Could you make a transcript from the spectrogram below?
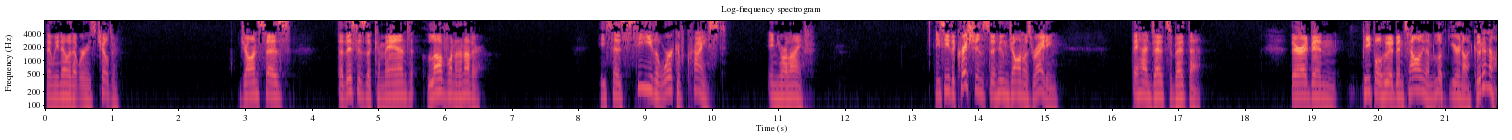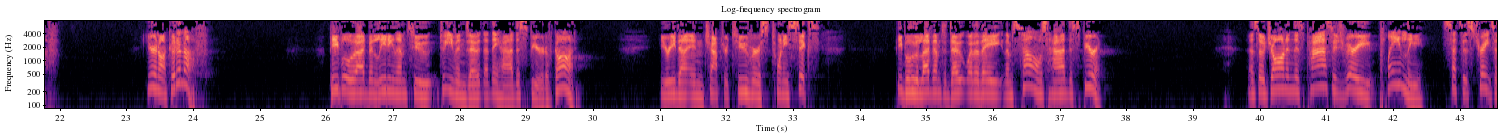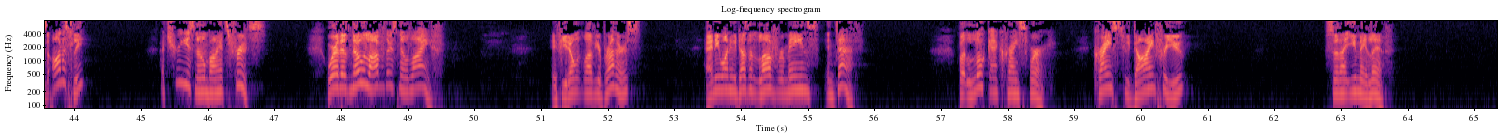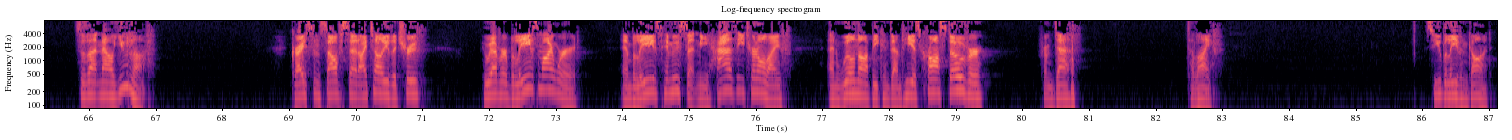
then we know that we're His children. John says that this is the command, love one another. He says, see the work of Christ in your life. You see, the Christians to whom John was writing, they had doubts about that. There had been people who had been telling them, look, you're not good enough. You're not good enough. People who had been leading them to, to even doubt that they had the Spirit of God. You read that in chapter 2 verse 26. People who led them to doubt whether they themselves had the Spirit. And so John in this passage very plainly sets it straight, says, honestly, a tree is known by its fruits. Where there's no love, there's no life. If you don't love your brothers, anyone who doesn't love remains in death. But look at Christ's work. Christ who died for you so that you may live. So that now you love. Christ himself said, I tell you the truth, Whoever believes my word and believes him who sent me has eternal life and will not be condemned. He has crossed over from death to life. So you believe in God.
